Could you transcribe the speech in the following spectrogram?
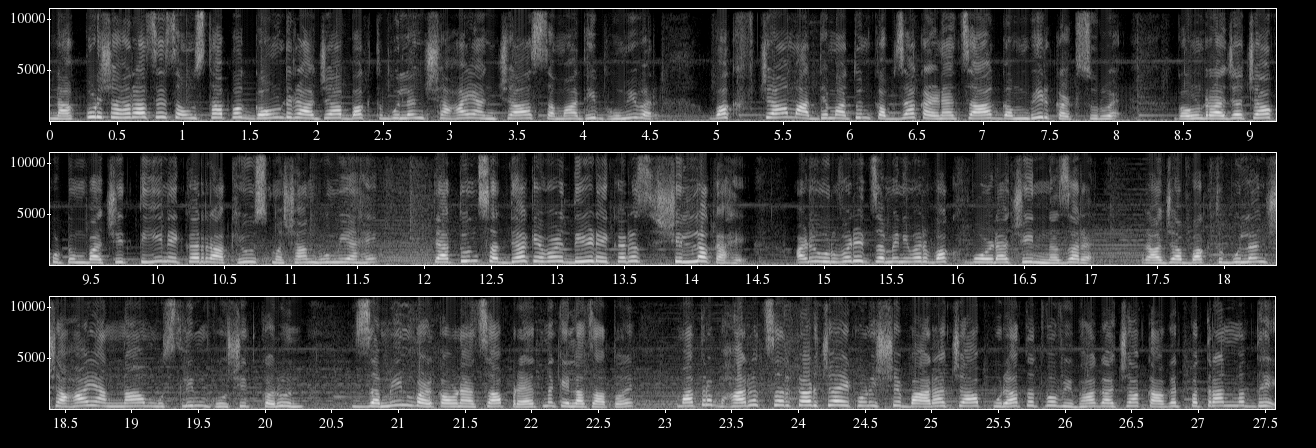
नागपूर शहराचे संस्थापक गौंड राजा बख्त बुलंद शहा यांच्या समाधी भूमीवर वक्फच्या माध्यमातून कब्जा करण्याचा गंभीर कट सुरू आहे. गौंडराजाच्या कुटुंबाची तीन एकर राखीव स्मशानभूमी आहे. त्यातून सध्या केवळ दीड एकरच शिल्लक आहे आणि उर्वरित जमिनीवर वक्फ बोर्डाची नजर आहे. राजा बख्त बुलंद शहा यांना मुस्लिम घोषित करून जमीन बळकावण्याचा प्रयत्न केला जातोय. मात्र भारत सरकारच्या एकोणीसशे बाराच्या पुरातत्व विभागाच्या कागदपत्रांमध्ये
